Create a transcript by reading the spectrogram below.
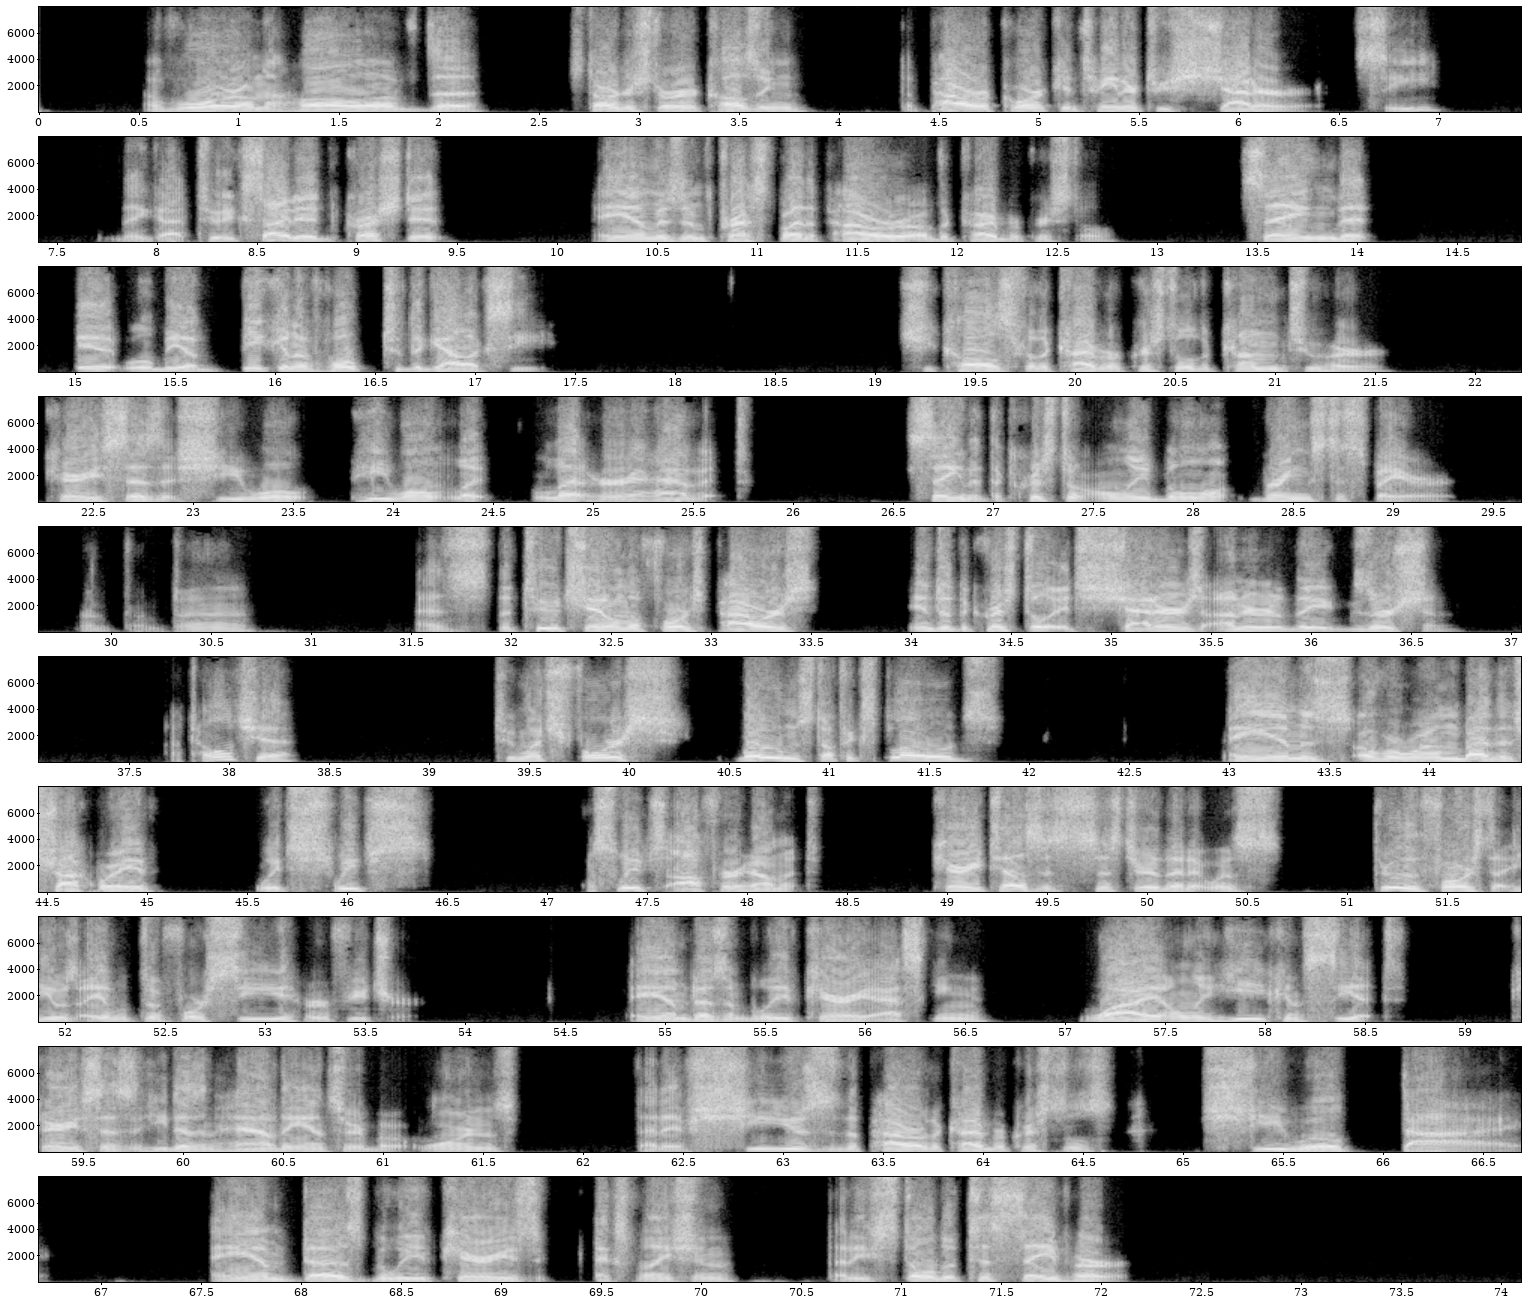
of war on the hull of the Star Destroyer, causing the power core container to shatter. See? They got too excited, crushed it. AM is impressed by the power of the Kyber crystal, saying that it will be a beacon of hope to the galaxy. She calls for the Kyber crystal to come to her. Karre says that she won't, he won't let, let her have it, saying that the crystal only brings despair. Dun, dun, dun. As the two channel the force powers into the crystal, it shatters under the exertion. I told you. Too much force. Boom, stuff explodes. AM is overwhelmed by the shockwave, which sweeps sweeps off her helmet. Karre tells his sister that it was through the force that he was able to foresee her future. AM doesn't believe Karre, asking why only he can see it. Karre says that he doesn't have the answer, but warns that if she uses the power of the Kyber crystals, she will die. AM does believe Karre's explanation that he stole it to save her.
